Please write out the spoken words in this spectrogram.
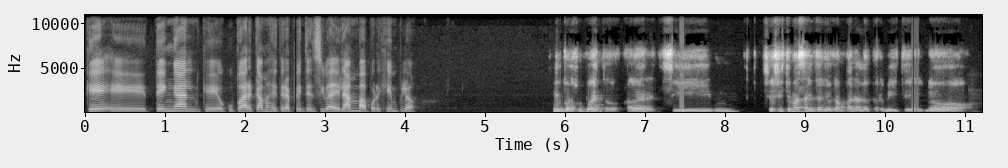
que eh, tengan que ocupar camas de terapia intensiva del AMBA, por ejemplo? Sí, por supuesto. A ver, si, el sistema sanitario de Campana lo permite y no,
